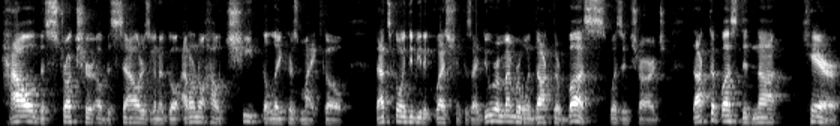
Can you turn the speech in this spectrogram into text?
how the structure of the salary is going to go. I don't know how cheap the Lakers might go. That's going to be the question because I do remember when Dr. Buss was in charge, Dr. Buss did not care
